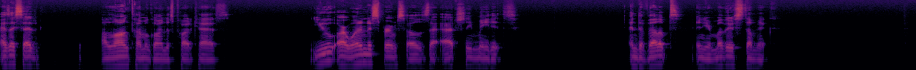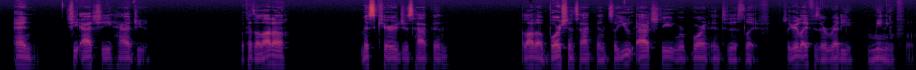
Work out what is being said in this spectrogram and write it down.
as I said a long time ago on this podcast, you are one of the sperm cells that actually made it and developed in your mother's stomach. And she actually had you. Because a lot of miscarriages happen, a lot of abortions happen. So you actually were born into this life. So your life is already meaningful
